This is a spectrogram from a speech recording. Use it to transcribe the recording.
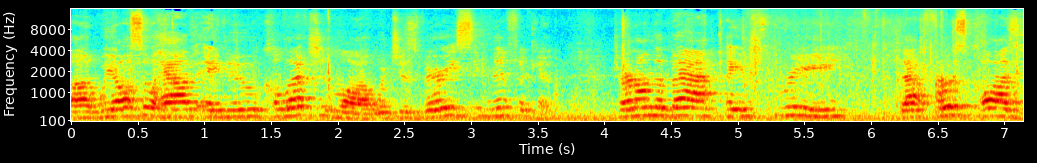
Uh, we also have a new collection law, which is very significant. Turn on the back, page three, that first clause,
